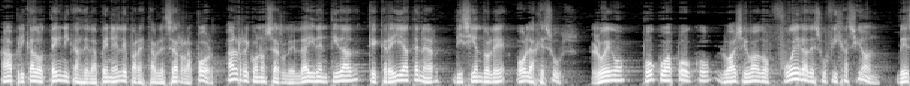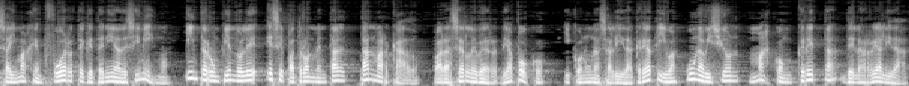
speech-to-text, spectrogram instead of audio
ha aplicado técnicas de la PNL para establecer rapport, al reconocerle la identidad que creía tener diciéndole hola Jesús. Luego, poco a poco, lo ha llevado fuera de su fijación, de esa imagen fuerte que tenía de sí mismo, interrumpiéndole ese patrón mental tan marcado para hacerle ver de a poco y con una salida creativa una visión más concreta de la realidad.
